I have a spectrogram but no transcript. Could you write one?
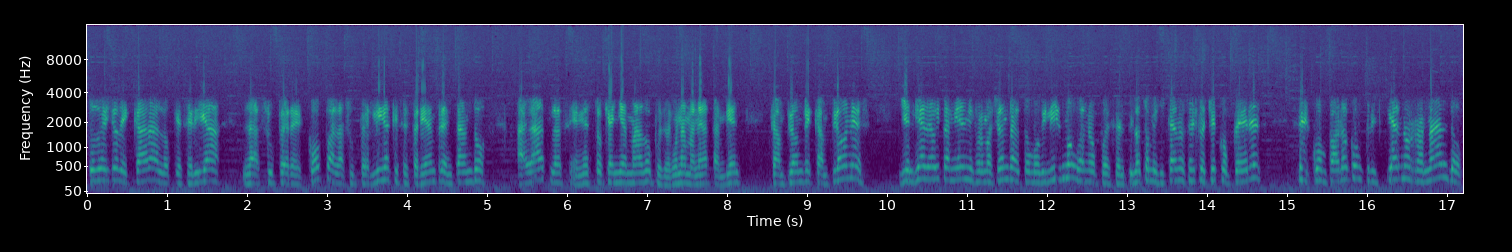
Todo ello de cara a lo que sería la Supercopa, la Superliga que se estaría enfrentando al Atlas en esto que han llamado, pues de alguna manera también campeón de campeones. Y el día de hoy también información de automovilismo, bueno, pues el piloto mexicano Sergio Checo Pérez se comparó con Cristiano Ronaldo,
